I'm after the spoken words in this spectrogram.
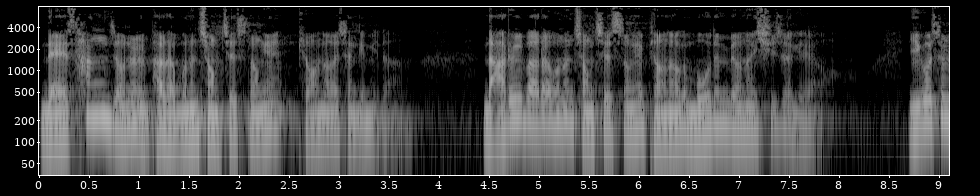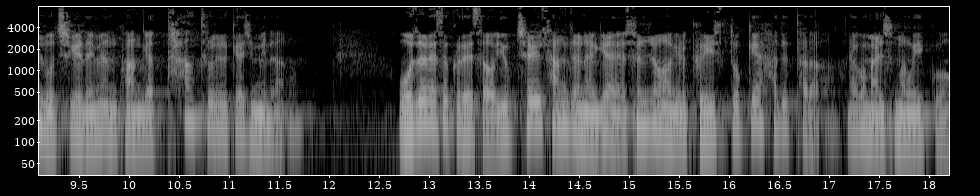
내 상전을 바라보는 정체성의 변화가 생깁니다. 나를 바라보는 정체성의 변화가 모든 변화의 시작이에요. 이것을 놓치게 되면 관계가 탁 틀어져 깨집니다. 5절에서 그래서 육체의 상전에게 순종하기를 그리스도께 하듯하라 라고 말씀하고 있고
